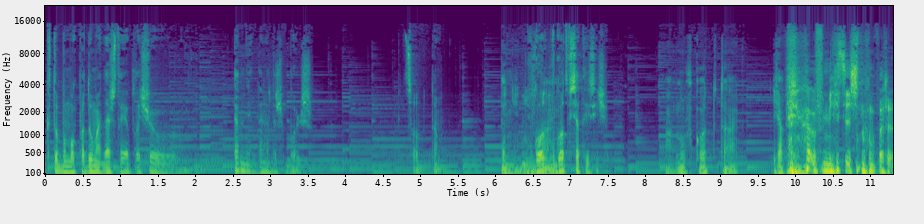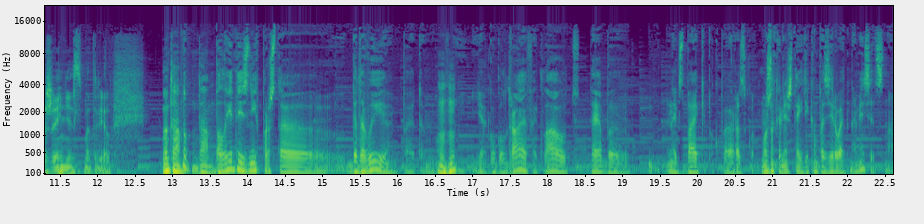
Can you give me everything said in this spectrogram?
кто бы мог подумать, да, что я плачу, да мне, наверное, даже больше. 500 там. Да не, не в, год, в год вся тысяча. А, ну, в год так. Я в месячном выражении смотрел. Ну да, ну, да. Половина из них просто годовые, поэтому угу. я Google Drive, iCloud, Tab, Nextbike покупаю раз в год. Можно, конечно, их декомпозировать на месяц, но...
